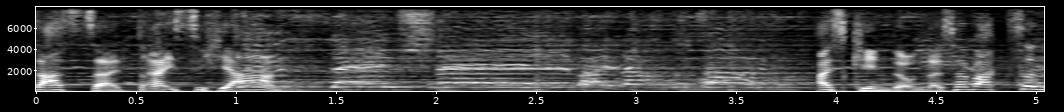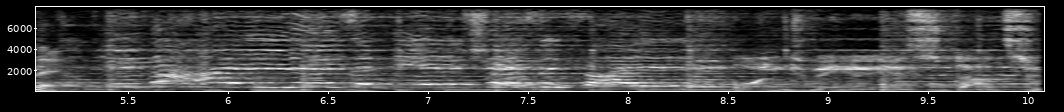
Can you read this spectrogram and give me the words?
das seit 30 Jahren. Als Kinder und als Erwachsene. Und wer ist dazu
